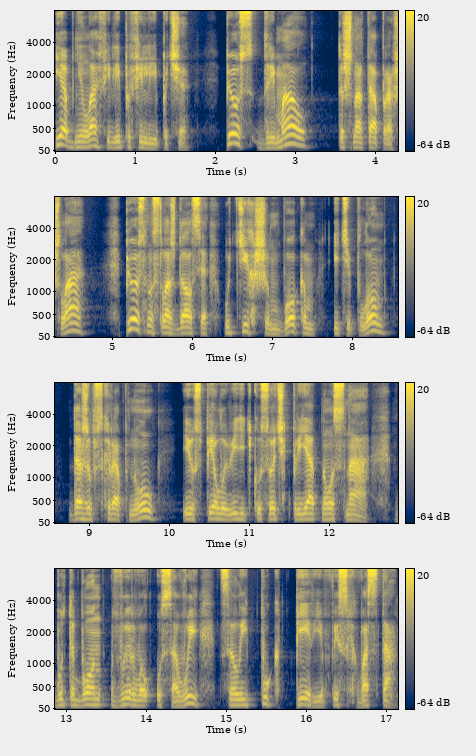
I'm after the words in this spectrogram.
и обняла Филиппа Филиппыча. Пес дремал, тошнота прошла, пес наслаждался утихшим боком и теплом, даже всхрапнул и успел увидеть кусочек приятного сна, будто бы он вырвал у совы целый пук перьев из хвоста.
